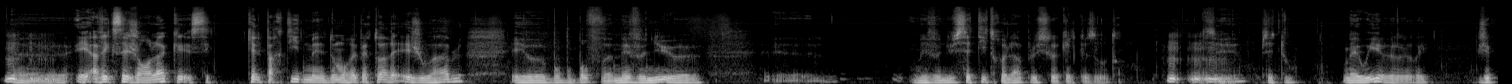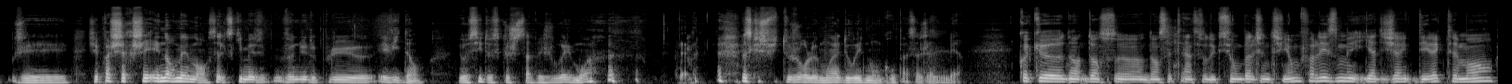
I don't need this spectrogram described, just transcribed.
Mm-hmm. et avec ces gens-là, c'est quelle partie de, mes, de mon répertoire est, jouable? Et euh, bon, bon, m'est venu, euh, euh, m'est venu ces titres-là plus que quelques autres. Mm, mm, mm. c'est tout. Mais oui, oui. J'ai pas cherché énormément. C'est ce qui m'est venu le plus évident. Et aussi de ce que je savais jouer, moi. Parce que je suis toujours le moins doué de mon groupe, hein, ça j'aime bien. Quoique dans, dans, ce, dans cette introduction Belgian Triumphalism, il y a déjà directement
